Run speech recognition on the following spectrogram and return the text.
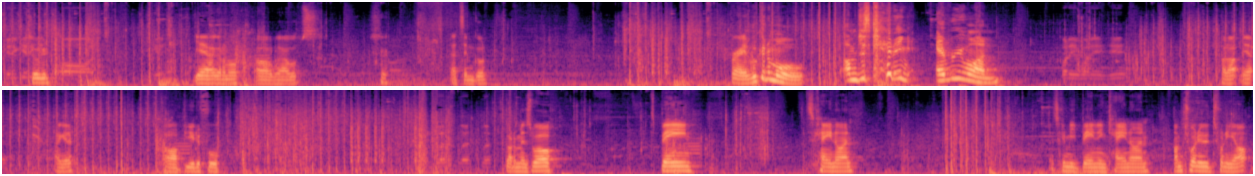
Get it, get Still good. get on. Oh, you get it? Yeah, I got them all. Oh wow, whoops. That's him good. Bro, look at them all. I'm just getting everyone. Hold up, yep. I get it. Oh, beautiful. Left, left, left. Got him as well. It's Bean. It's K9. It's gonna be Bean and K9. I'm 20 with 20 up.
